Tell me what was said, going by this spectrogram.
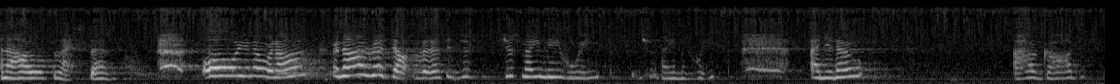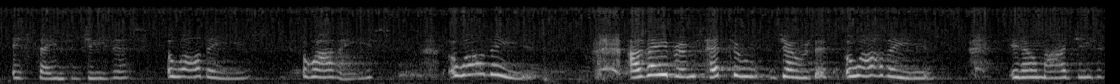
and I will bless them. Oh, you know, when I when I read that verse, it just just made me weep. It just made me weep. And you know, our God is saying to Jesus, Who are these? Who are these? Who are these? As Abram said to Joseph, Who are these? You know, my Jesus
